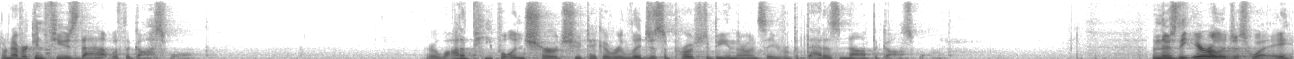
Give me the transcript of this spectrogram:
Don't ever confuse that with the gospel. There are a lot of people in church who take a religious approach to being their own Savior, but that is not the gospel. Then there's the irreligious way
